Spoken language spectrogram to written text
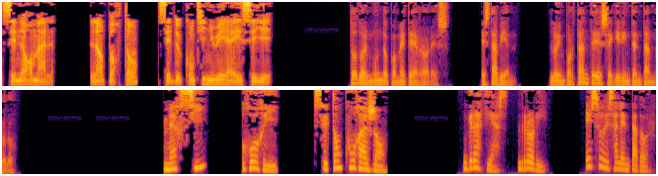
C'est normal. L'important, c'est de continuer à essayer. Todo el mundo comete errores. Está bien. Lo importante es seguir intentándolo. Merci, Rory. C'est encourageant. Gracias, Rory. Eso es alentador.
